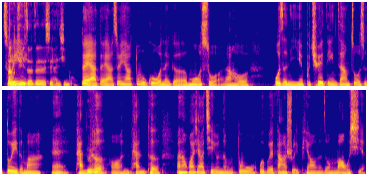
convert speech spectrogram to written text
所当局者真的是很辛苦。对啊，对啊，所以要度过那个摸索，然后或者你也不确定这样做是对的吗？哎，忐忑哦，很忐忑，让他花下钱又那么多，会不会打水漂呢？这种冒险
